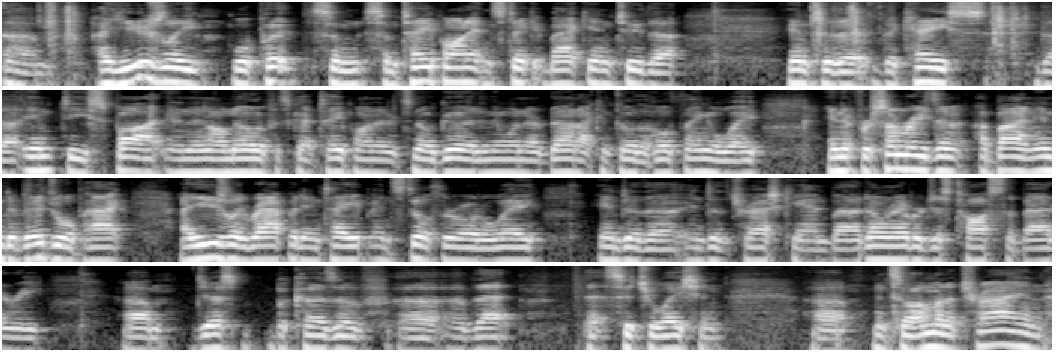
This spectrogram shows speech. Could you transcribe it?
um, I usually will put some some tape on it and stick it back into the into the the case the empty spot and then I'll know if it's got tape on it it's no good and then when they're done I can throw the whole thing away and if for some reason I buy an individual pack I usually wrap it in tape and still throw it away into the into the trash can but I don't ever just toss the battery um, just because of uh, of that that situation. Uh, and so I'm gonna try and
